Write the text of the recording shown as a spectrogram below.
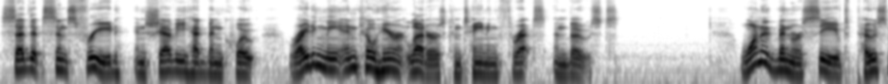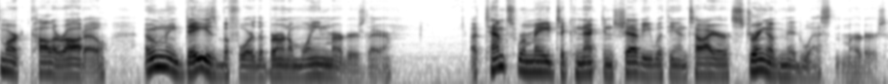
said that since freed, and Chevy had been, quote, writing me incoherent letters containing threats and boasts. One had been received, postmarked Colorado, only days before the Burnham Wayne murders there. Attempts were made to connect in Chevy with the entire string of Midwest murders.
